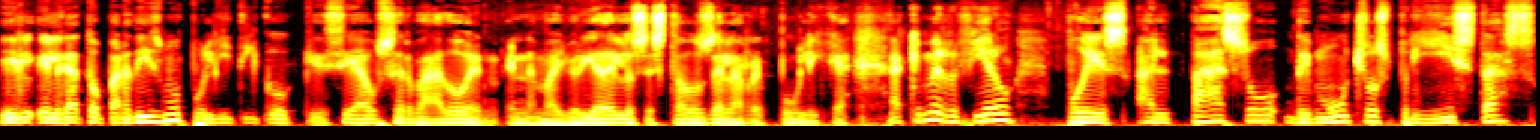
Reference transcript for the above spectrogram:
el, el gatopardismo político que se ha observado en, en, la mayoría de los estados de la República. ¿A qué me refiero? Pues al paso de muchos priistas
